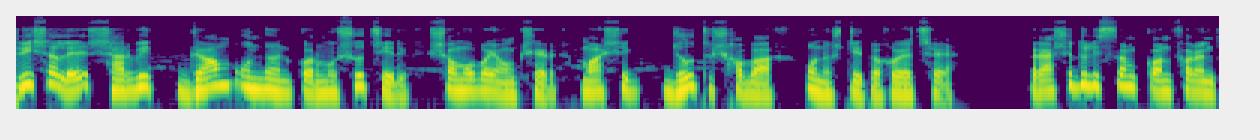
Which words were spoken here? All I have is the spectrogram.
ত্রিশালে সার্বিক গ্রাম উন্নয়ন কর্মসূচির সমবায় অংশের মাসিক যৌথ সভা অনুষ্ঠিত হয়েছে। রাশিদুল ইসলাম কনফারেন্স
